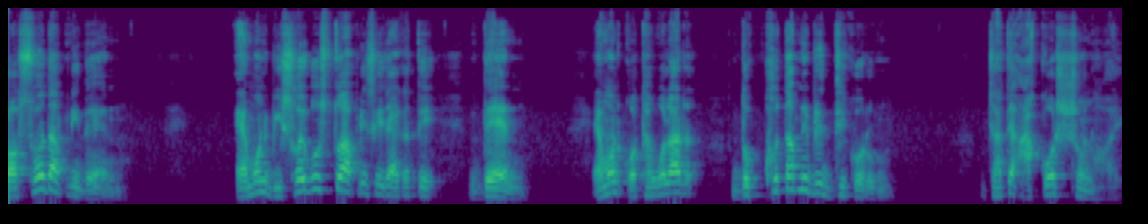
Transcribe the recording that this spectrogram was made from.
রসদ আপনি দেন, এমন বিষয়বস্তু আপনি সেই জায়গাতে দেন, এমন কথা বলার দক্ষতা আপনি বৃদ্ধি করুন যাতে আকর্ষণ হয়,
